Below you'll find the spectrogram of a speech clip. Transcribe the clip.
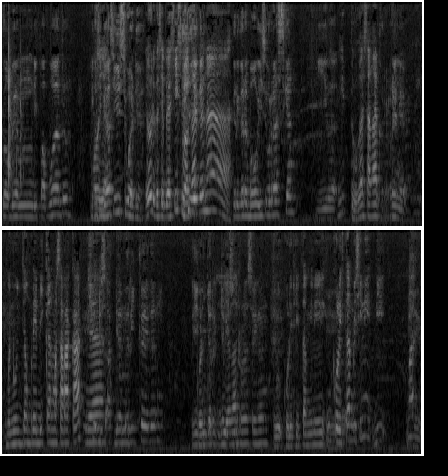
BEM di Papua tuh dikasih Oh, iya. beasiswa dia ya dikasih beasiswa Iya kan? kan? nah gara-gara bawa isu ras kan gila itu kan sangat keren ya menunjang pendidikan Iya, masyarakatnya di saat di Amerika ya kan lagi Kulit- iya kan? ras ya kan kulit hitam ini kulit hitam di sini di ma- Iya,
